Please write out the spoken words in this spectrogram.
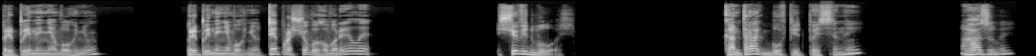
припинення вогню. Припинення вогню. Те, про що ви говорили, що відбулося? Контракт був підписаний газовий,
